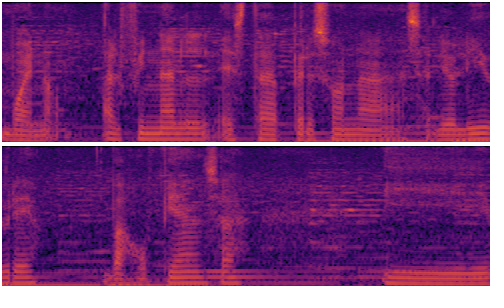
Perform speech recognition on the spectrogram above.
Bueno, al final esta persona salió libre, bajo fianza, y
